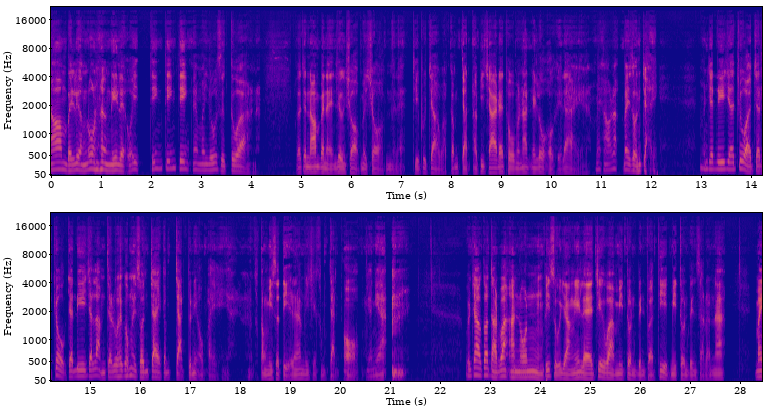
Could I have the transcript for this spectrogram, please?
น้อมไปเรื่องนู้นเรื่องนี้เลย โอ้ยทิ้งทิ้งทิ้งนะไม่รู้สึกตัวนะเราจะน้อมไปไหนเรื่องชอบไม่ชอบนั่นแหละที่พระเจ้าว่ากำจัดอภิชาและโทมนัสในโลกออกเสียได้ ไม่เอาละไม่สนใจ มันจะดีจะชั่วจะโชค จะดีจะร่ำจะรวยก็ไม่สนใจกำจัดตัวนี้ออกไปก็ต้องมีสตินะนี่จะกำจัดออกอย่างเงี้ย พระเจ้าก็ตรัสว่าอานนท์พิสูจอย่างนี้แหละชื่อว่ามีตนเป็นปฏิมีตนเป็นสารณะ ไม่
